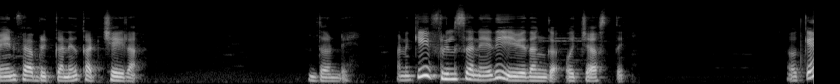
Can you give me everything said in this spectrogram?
మెయిన్ ఫ్యాబ్రిక్ అనేది కట్ చేయరా ఇదండి మనకి ఫ్రిల్స్ అనేది ఈ విధంగా వచ్చేస్తాయి. ఓకే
